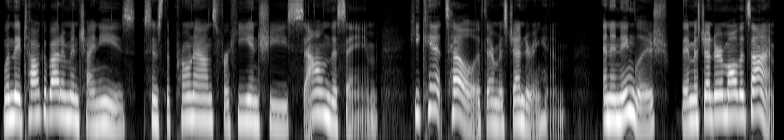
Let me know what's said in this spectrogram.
When they talk about him in Chinese, since the pronouns for he and she sound the same, he can't tell if they're misgendering him. And in English, they misgender him all the time.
